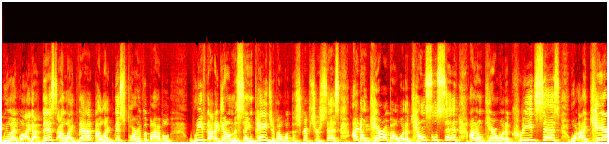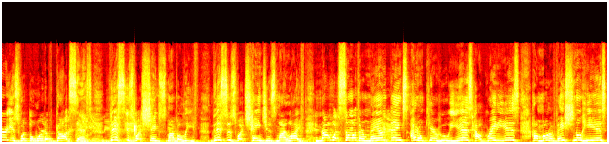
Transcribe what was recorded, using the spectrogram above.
We like, well, I got this, I like that, I like this part of the Bible. We've got to get on the same page about what the scripture says. I don't care about what a council said. I don't care what a creed says. What I care is what the word of God says. This is what shapes my belief. This is what changes my life. Not what some other man thinks. I don't care who he is, how great he is, how motivational he is.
